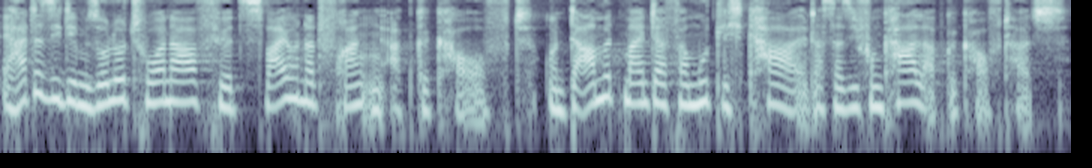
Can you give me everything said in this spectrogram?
Er hatte sie dem Solothurner für 200 Franken abgekauft und damit meint er vermutlich Karl, dass er sie von Karl abgekauft hat.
